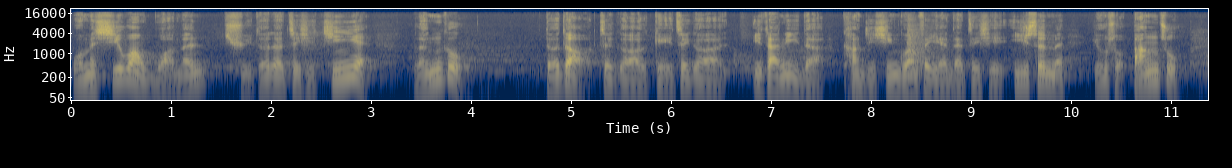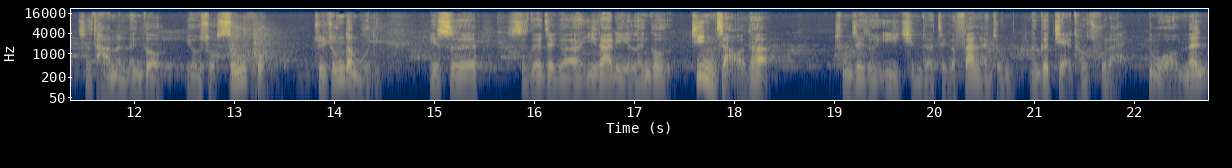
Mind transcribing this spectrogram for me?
我们希望我们取得的这些经验能够。得到这个给这个意大利的抗击新冠肺炎的这些医生们有所帮助，使他们能够有所收获。最终的目的也是使得这个意大利能够尽早的从这种疫情的这个泛滥中能够解脱出来。我们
